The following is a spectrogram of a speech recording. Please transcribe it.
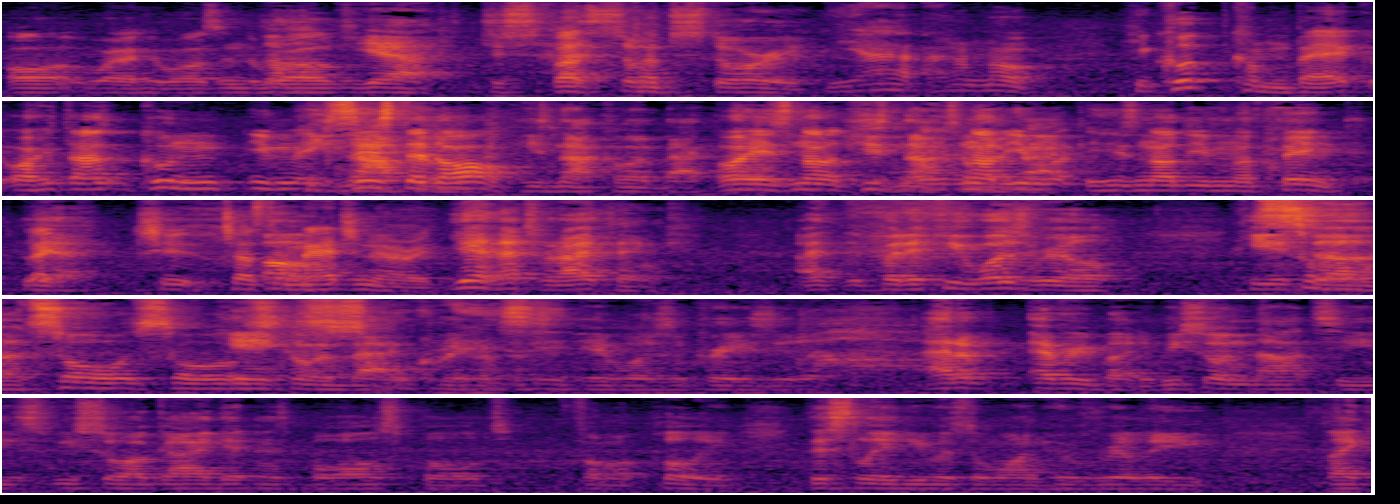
or where he was in the, the- world. Yeah, just But- has some but- story. Yeah, I don't know. He could come back, or he does, couldn't even He's exist at coming- all. He's not coming back. Or he's not. He's not. He's not even. back. He's not even a thing. Like Yeah. she, just Oh. imaginary. Yeah, that's what I think. I, but if he was real, he's so, uh, so so. he ain't coming so back. Crazy. It was a crazy. Out of everybody, we saw Nazis. We saw a guy getting his balls pulled from a pulley. This lady was the one who really. like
